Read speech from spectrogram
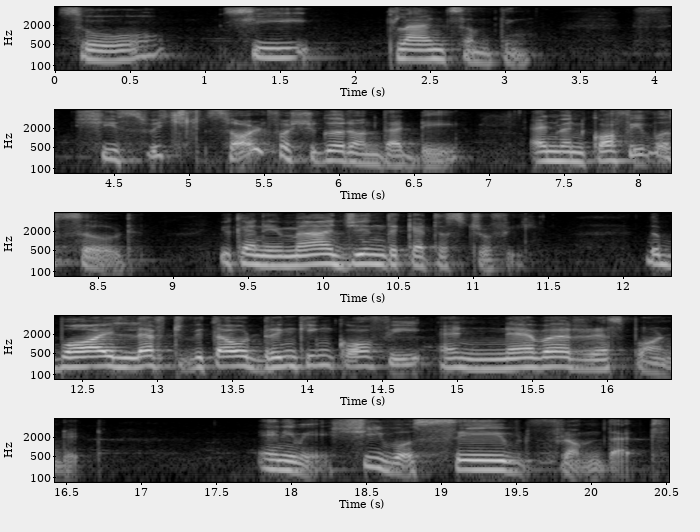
So she planned something. She switched salt for sugar on that day, and when coffee was served, you can imagine the catastrophe. The boy left without drinking coffee and never responded. Anyway, she was saved from that.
